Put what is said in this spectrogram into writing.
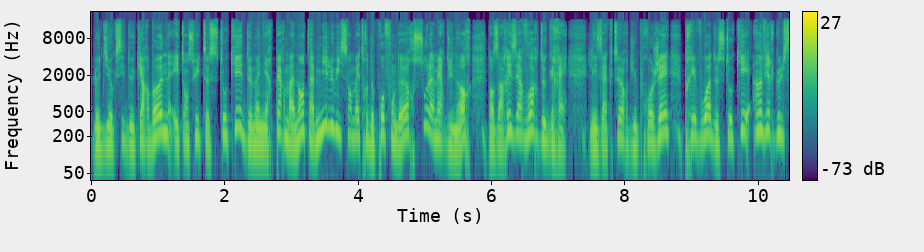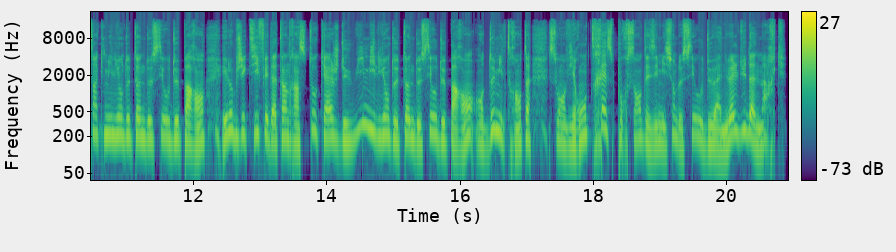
Le dioxyde de carbone est ensuite stocké de manière permanente à 1800 mètres de profondeur sous la mer du Nord dans un réservoir de grès. Les acteurs du projet prévoient de stocker 1,5 million de tonnes de CO2 par an et l'objectif est d'atteindre un stockage de 8 millions de tonnes de CO2 par an en 2030, soit environ 13% des émissions de CO2 annuelles du Danemark.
